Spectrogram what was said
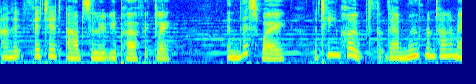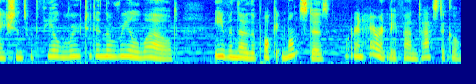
and it fitted absolutely perfectly. In this way, the team hoped that their movement animations would feel rooted in the real world even though the Pocket Monsters were inherently fantastical.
